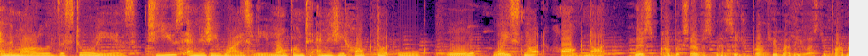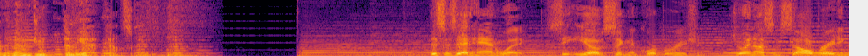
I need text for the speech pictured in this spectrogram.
And the moral of the story is, to use energy wisely, log on to energyhog.org, or waste not, hog not. This public service message brought to you by the U.S. Department of Energy and the Ad Council. This is Ed Hanway, CEO of Cigna Corporation. Join us in celebrating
